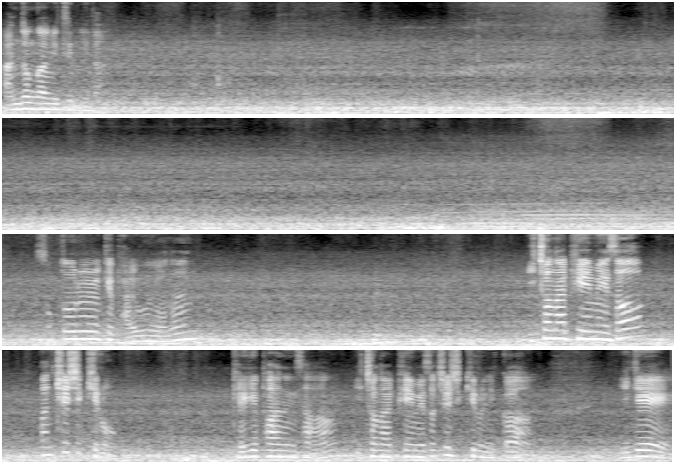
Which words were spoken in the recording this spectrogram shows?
안정감이 듭니다. 속도를 이렇게 밟으면은 2000rpm에서 한 70km 계기판 항상 2000rpm에서 70km니까 이게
